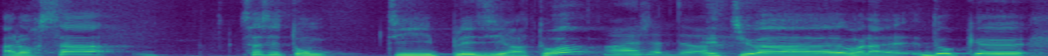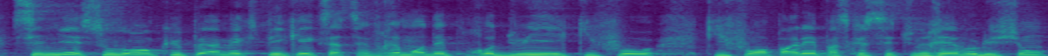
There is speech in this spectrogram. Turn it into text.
Alors ça, ça c'est ton petit plaisir à toi. Ouais, j'adore. Et tu as, euh, voilà, donc euh, Cindy est souvent occupée à m'expliquer que ça c'est vraiment des produits qu'il faut, qu'il faut en parler parce que c'est une révolution.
